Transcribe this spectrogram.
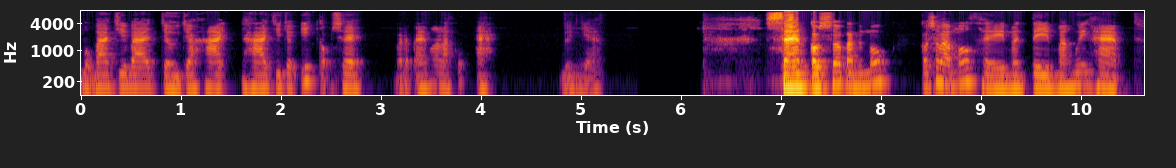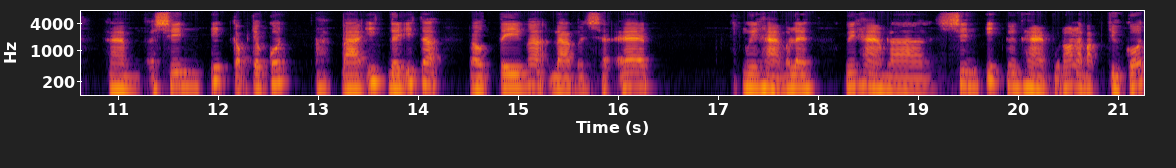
13 chia 3 trừ cho 2 2 chia cho x cộng c và đáp án nó là cột A. Đơn giản. Sang câu số 31 câu số 31 thì mình tìm bằng nguyên hàm. Hàm sin x cộng cho cos 3x dx đó. đầu tiên á, là mình sẽ nguyên hàm nó lên. Nguyên hàm là sin x nguyên hàm của nó là bằng trừ cos.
